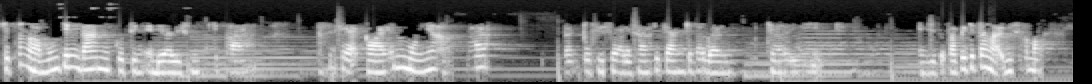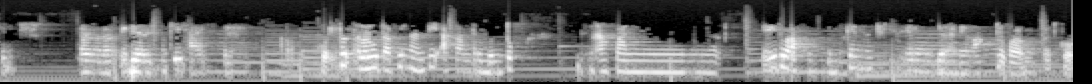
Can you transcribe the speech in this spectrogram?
kita nggak mungkin kan ngikutin idealisme kita pasti kayak klien maunya apa bantu visualisasikan kita bantu cari gitu. Tapi kita nggak bisa maksudin uh, idealisme kita kok itu perlu tapi nanti akan terbentuk dan akan ya itu akan mungkin seiring berjalannya waktu kalau menurutku.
